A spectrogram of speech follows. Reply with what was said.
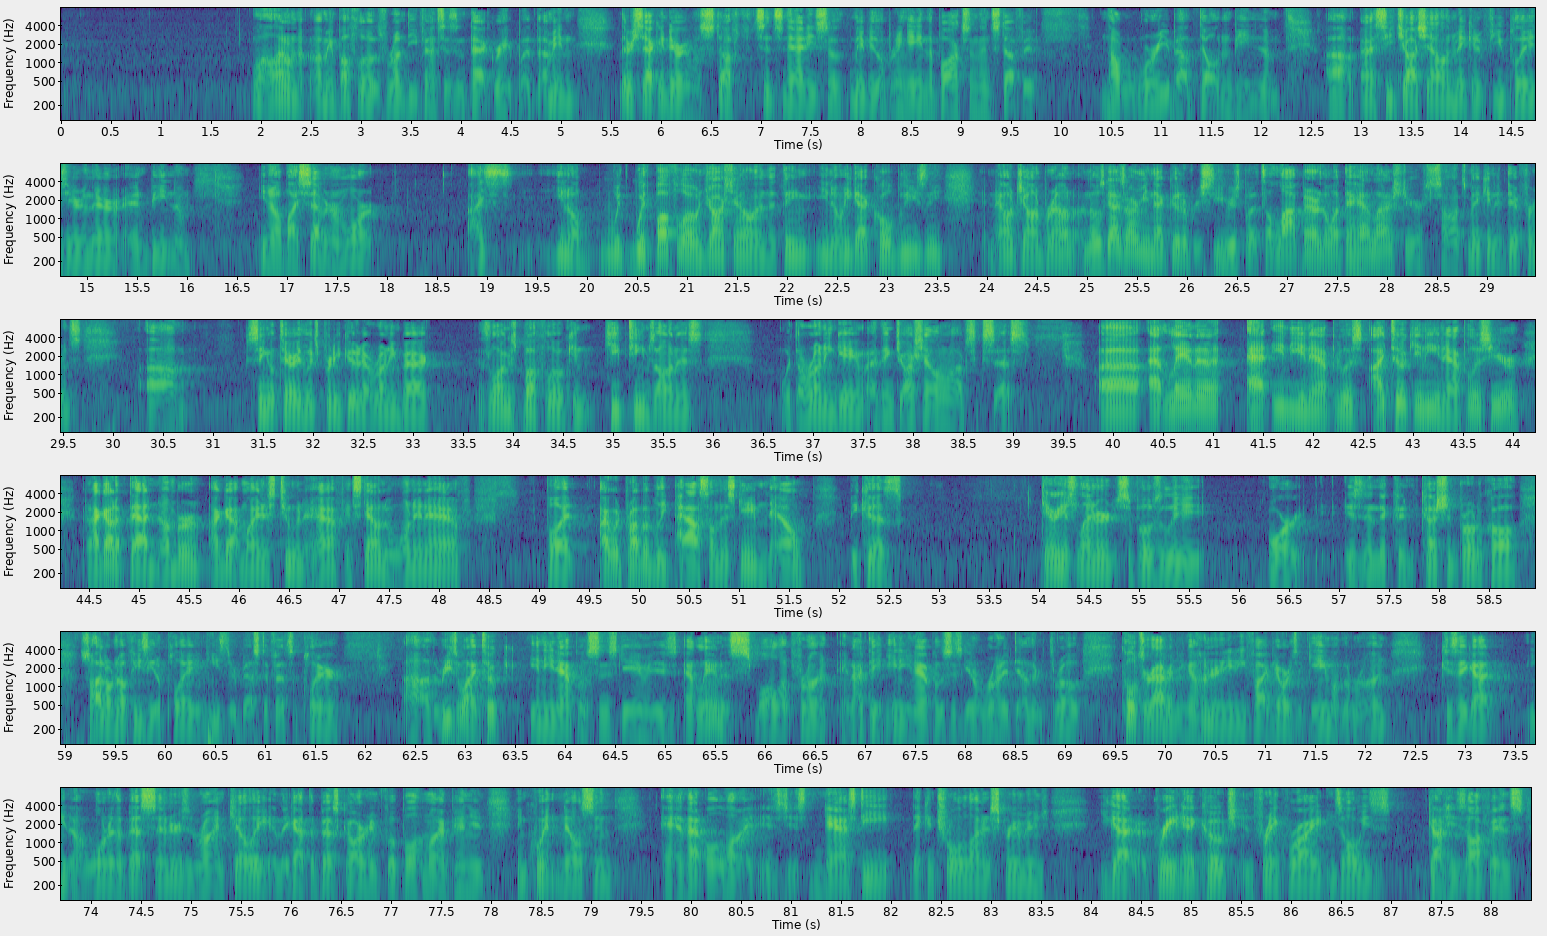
Well, I don't know. I mean, Buffalo's run defense isn't that great, but I mean, their secondary will stuff Cincinnati, so maybe they'll bring eight in the box and then stuff it. Not worry about Dalton beating them. Uh, I see Josh Allen making a few plays here and there and beating them, you know, by seven or more. I you know, with with Buffalo and Josh Allen, the thing, you know, he got Cole Beasley and now John Brown, and those guys aren't even that good of receivers, but it's a lot better than what they had last year, so it's making a difference. Um, Singletary looks pretty good at running back. As long as Buffalo can keep teams honest with the running game, I think Josh Allen will have success. Uh, Atlanta at Indianapolis. I took Indianapolis here, and I got a bad number. I got minus two and a half. It's down to one and a half. But I would probably pass on this game now because Darius Leonard supposedly or is in the concussion protocol, so I don't know if he's going to play, and he's their best defensive player. Uh, the reason why I took Indianapolis in this game is Atlanta's small up front, and I think Indianapolis is going to run it down their throat. Colts are averaging 185 yards a game on the run because they got you know, one of the best centers in Ryan Kelly, and they got the best guard in football, in my opinion, in Quenton Nelson. And that old line is just nasty. They control the line of scrimmage. You got a great head coach in Frank Reich. He's always got his offense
